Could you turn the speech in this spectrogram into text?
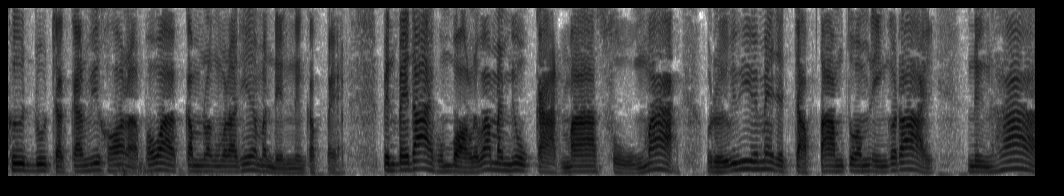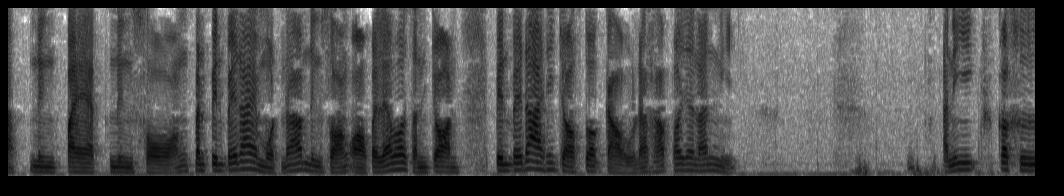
คือดูจากการวิเคราะห์อะเพราะว่ากำลังเวลาที่มันเด่นหนึ่งกับแปดเป็นไปได้ผมบอกเลยว่ามันมีโอกาสมาสูงมาก หรือพี่พี่ๆแม่ๆจะจับตามตัวมันเองก็ได้หนึ่งห้าหนึ่งแปดหนึ่งสองมันเป็นไปได้หมดนะครับหนึ่งสองออกไปแล้วเพราะสัญจรเป็นไปได้ที่จอกตัวเก่านะครับ เพราะฉะนั้นนี่ อันนี้ก็คือ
